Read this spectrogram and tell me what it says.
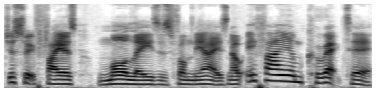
just so it fires more lasers from the eyes. Now, if I am correct here,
